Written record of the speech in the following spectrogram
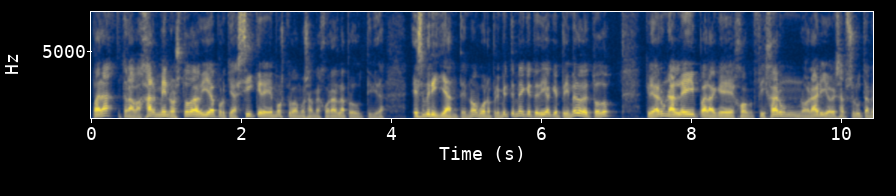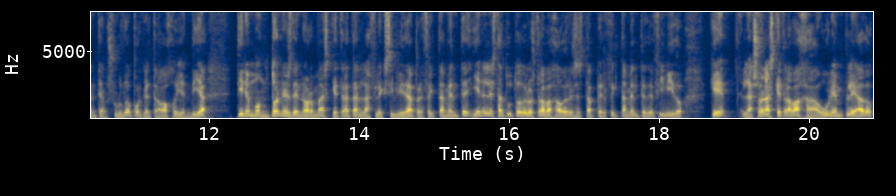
para trabajar menos todavía porque así creemos que vamos a mejorar la productividad. Es brillante, ¿no? Bueno, permíteme que te diga que primero de todo, crear una ley para que fijar un horario es absolutamente absurdo porque el trabajo hoy en día tiene montones de normas que tratan la flexibilidad perfectamente y en el Estatuto de los Trabajadores está perfectamente definido que las horas que trabaja un empleado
